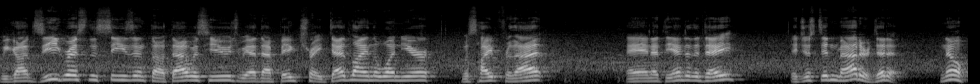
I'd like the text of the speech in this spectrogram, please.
We got Zegras this season. Thought that was huge. We had that big trade deadline the one year. Was hyped for that. And at the end of the day, it just didn't matter, did it? No.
